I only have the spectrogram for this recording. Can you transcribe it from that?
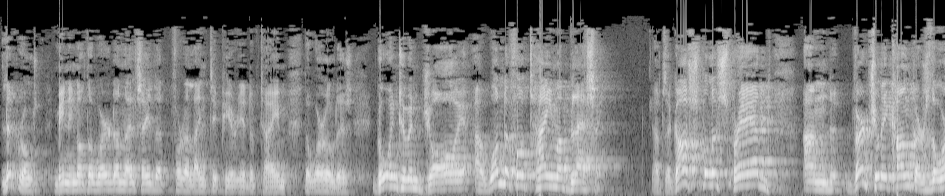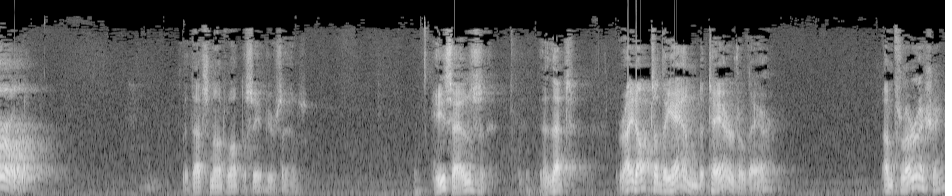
literal meaning of the word and they'll say that for a lengthy period of time the world is going to enjoy a wonderful time of blessing as the gospel is spread and virtually conquers the world. But that's not what the Saviour says. He says that right up to the end, the tares are there and flourishing.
